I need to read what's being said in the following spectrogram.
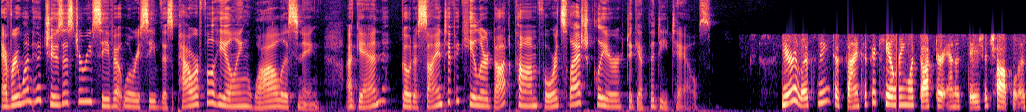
Everyone who chooses to receive it will receive this powerful healing while listening. Again, go to scientifichealer.com forward slash clear to get the details. You're listening to Scientific Healing with Dr. Anastasia Chopelas.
